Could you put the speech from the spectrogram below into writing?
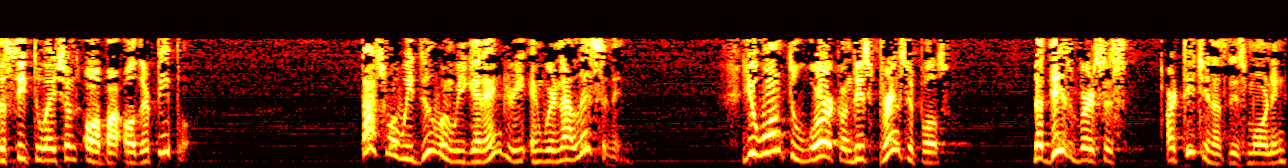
the situation or about other people. That's what we do when we get angry and we're not listening. You want to work on these principles that these verses are teaching us this morning.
